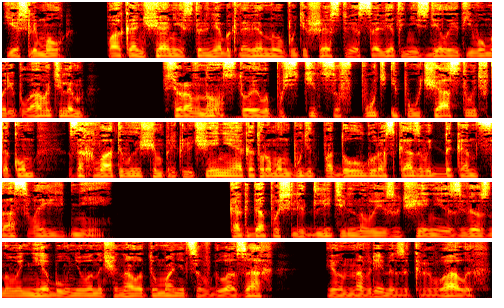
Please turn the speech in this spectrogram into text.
если, мол, по окончании столь необыкновенного путешествия совет не сделает его мореплавателем, все равно стоило пуститься в путь и поучаствовать в таком захватывающем приключении, о котором он будет подолгу рассказывать до конца своих дней. Когда после длительного изучения звездного неба у него начинало туманиться в глазах, и он на время закрывал их,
